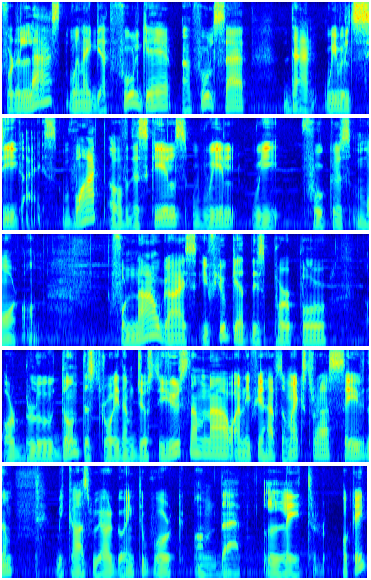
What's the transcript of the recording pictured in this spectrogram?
for the last, when I get full gear and full set, then we will see guys, what of the skills will we focus more on. For now guys, if you get this purple or blue don't destroy them. Just use them now and if you have some extra save them because we are going to work on that later okay?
